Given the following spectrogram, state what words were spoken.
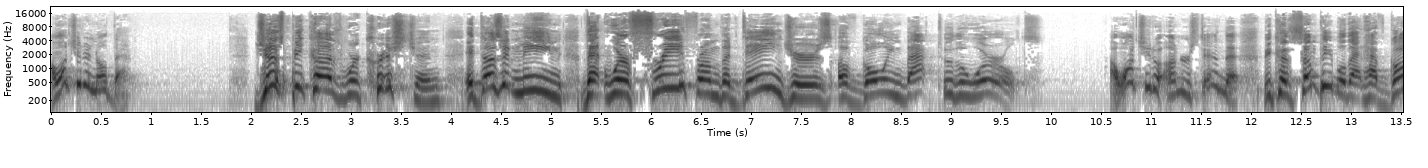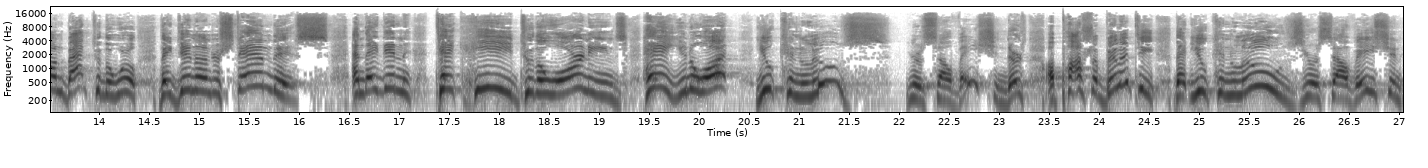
I want you to know that. Just because we're Christian, it doesn't mean that we're free from the dangers of going back to the world. I want you to understand that because some people that have gone back to the world, they didn't understand this and they didn't take heed to the warnings. Hey, you know what? You can lose your salvation. There's a possibility that you can lose your salvation.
